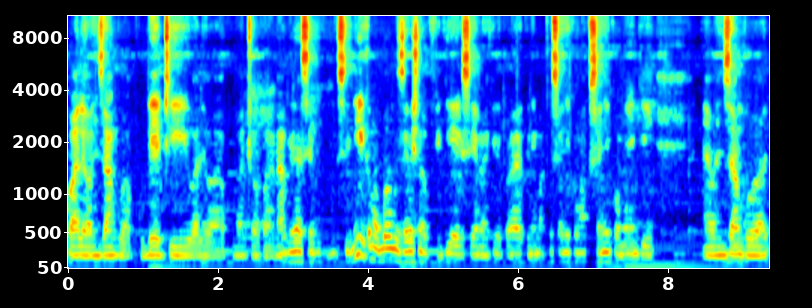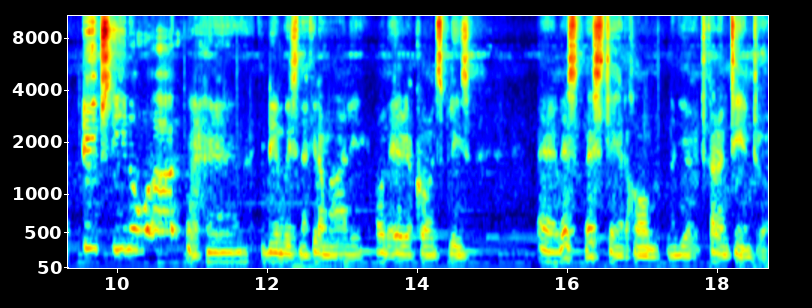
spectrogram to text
kwa wale wenzangu wa kubeti, wale wa watu wa na vile sijui kama Bongo Zewesha nakufikia sehemu, lakini kwa kwenye makusanyiko makusanyiko mengi na wenzangu wa Dips, you know what, Ehe, Dimbwi na kila mahali, all the area codes please Uh, let's, let's stay at home. Unajua quarantine tu.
